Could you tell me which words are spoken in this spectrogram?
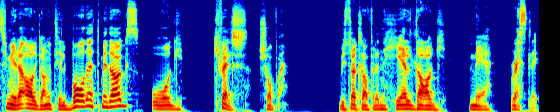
som gir deg adgang til både ettermiddags- og kveldsshowet. Hvis du er klar for en hel dag med wrestling.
